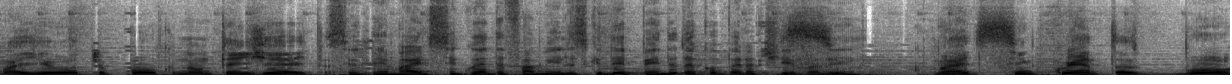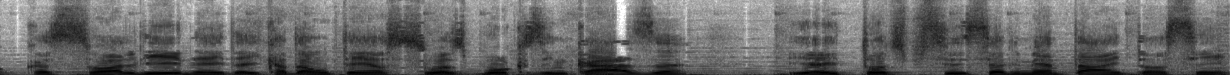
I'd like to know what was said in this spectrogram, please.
um- aí outro pouco não tem jeito. Você tem mais de 50 famílias que dependem da cooperativa ali. Mais de 50 bocas só ali, né? E daí cada um tem as suas bocas em casa e aí todos precisam se alimentar. Então, assim,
